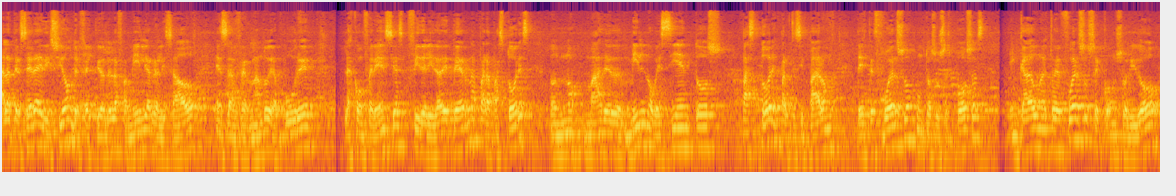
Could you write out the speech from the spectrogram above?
a la tercera edición del Festival de la Familia realizado en San Fernando de Apure, las conferencias Fidelidad Eterna para Pastores, donde más de 1.900 pastores participaron de este esfuerzo junto a sus esposas. En cada uno de estos esfuerzos se consolidó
